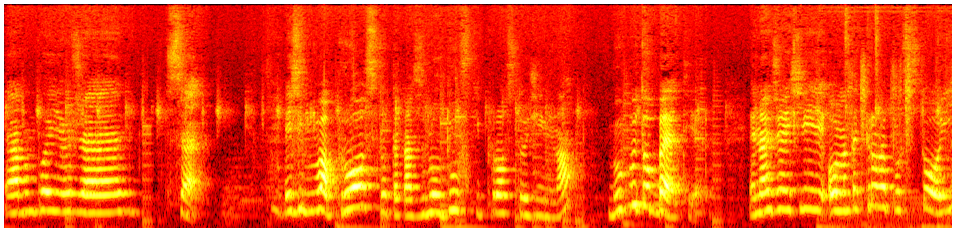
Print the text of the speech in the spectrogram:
ja bym powiedział, że C. Jeśli by była prosto, taka z lodówki prosto zimna, byłby to Betier. Jednakże jeśli ona tak trochę postoi,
